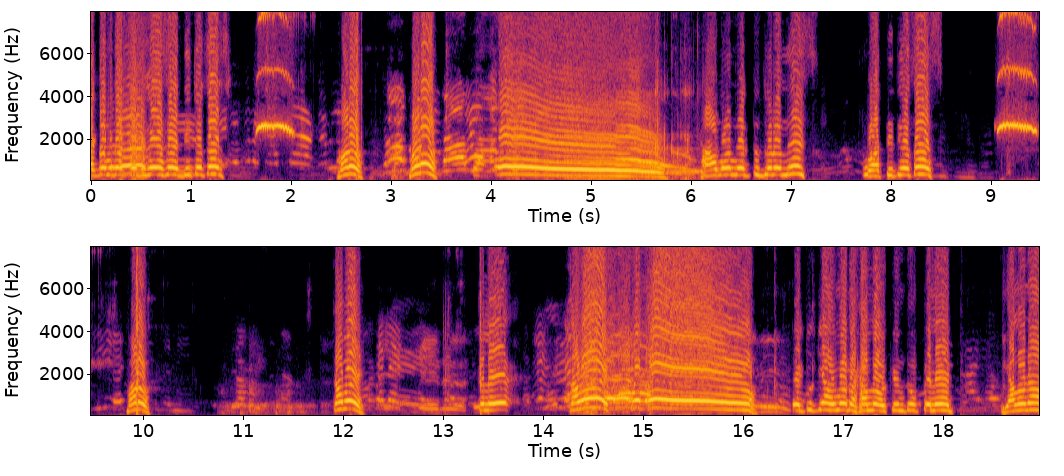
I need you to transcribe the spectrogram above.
একটা ঢুকে গেছে। দ্বিতীয় চান্স মারো। মারো। ও! সামান্য একটু জোরে মিস তোমার তৃতীয় চান্স মারো। যাবে যাবে একটু কি আমরা দেখাল, কিন্তু প্লেট গেল না।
